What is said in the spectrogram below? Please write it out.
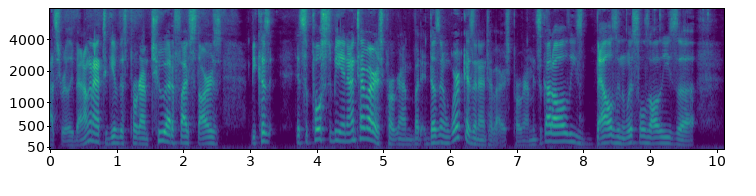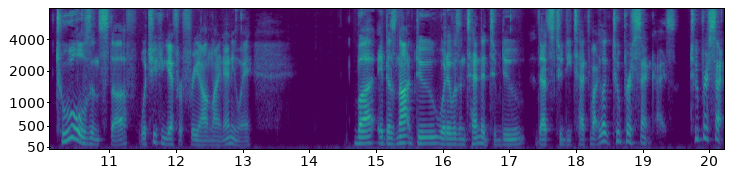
That's really bad. I'm going to have to give this program 2 out of 5 stars because it's supposed to be an antivirus program, but it doesn't work as an antivirus program. It's got all these bells and whistles, all these uh, tools and stuff, which you can get for free online anyway. But it does not do what it was intended to do. That's to detect virus. Look, two percent, guys. Two percent.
